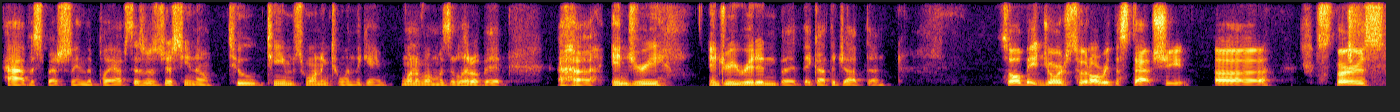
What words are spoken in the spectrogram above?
have especially in the playoffs. This was just you know two teams wanting to win the game. One of them was a little bit uh injury injury ridden but they got the job done So I'll beat George to it. I'll read the stat sheet. Uh, Spurs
